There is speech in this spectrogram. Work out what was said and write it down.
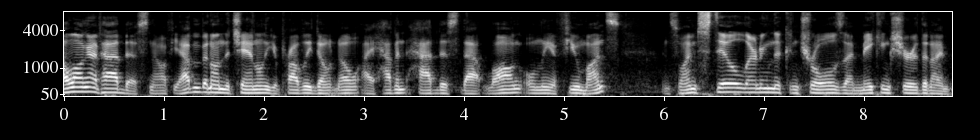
how long I've had this. Now, if you haven't been on the channel, you probably don't know. I haven't had this that long, only a few months. And so I'm still learning the controls. I'm making sure that I'm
